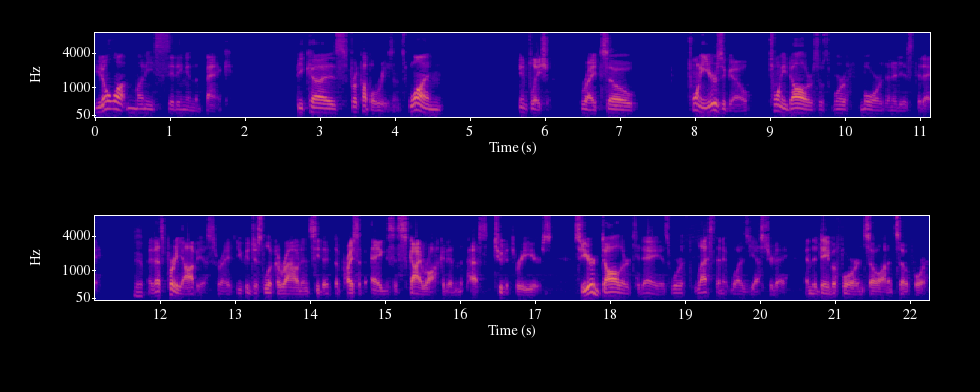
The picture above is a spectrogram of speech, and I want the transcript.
you don't want money sitting in the bank because for a couple reasons. One, inflation, right? So 20 years ago, $20 was worth more than it is today. Yep. That's pretty obvious, right? You could just look around and see that the price of eggs has skyrocketed in the past two to three years. So your dollar today is worth less than it was yesterday and the day before, and so on and so forth.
